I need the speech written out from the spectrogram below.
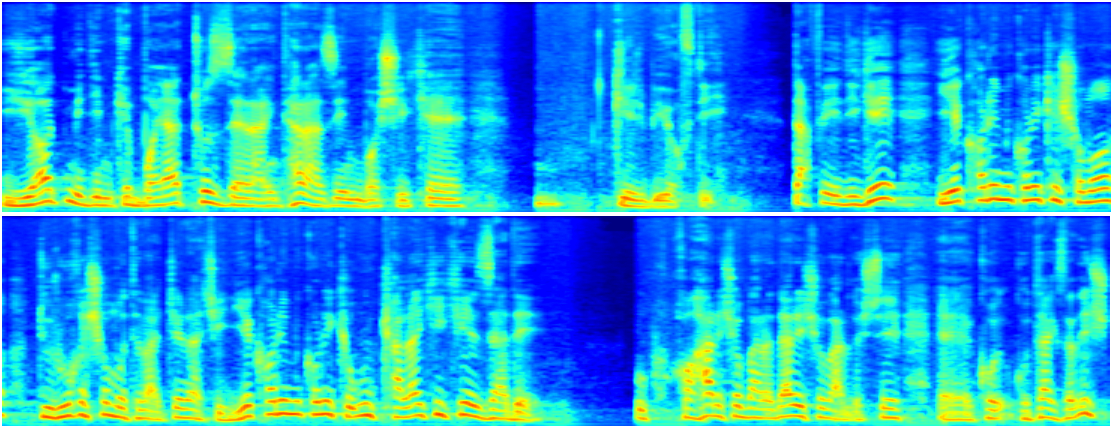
یاد میدیم که باید تو زرنگتر از این باشی که گیر بیفتی. دفعه دیگه یه کاری می‌کنه که شما دروغش رو متوجه نشید یه کاری می‌کنه که اون کلکی که زده خواهرش و برادرش رو برداشته کتک زدهش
